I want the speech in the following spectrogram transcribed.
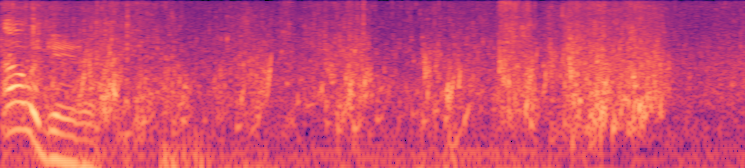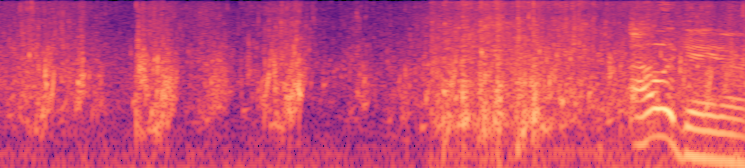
Alligator. Alligator.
